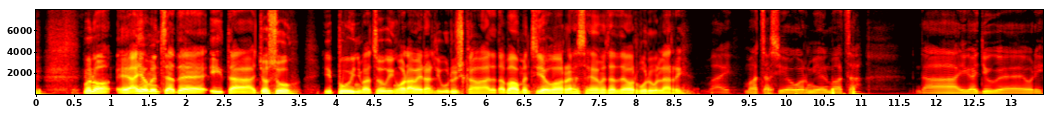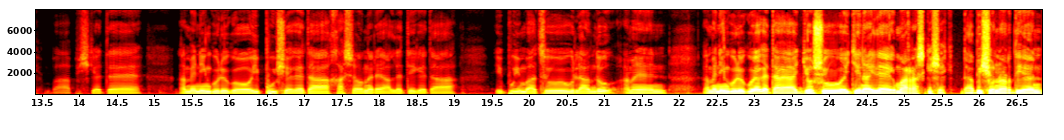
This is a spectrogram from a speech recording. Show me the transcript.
bueno, e, ahi omentzeate ita Josu ipuin batzu egin gora beran, liburuska bat, eta ba, omentzio gaur, ez? Ahi omentzeate hor buru larri. Bai, matza zio gor, miel, matza. Da, igaitu eh, hori, ba, pixkete hemen inguruko ipuxek eta jaso nere aldetik eta ipuin batzuk landu, hemen hemen ingurukoek eta Josu egin nahi marraskisek. Da, bison ardien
